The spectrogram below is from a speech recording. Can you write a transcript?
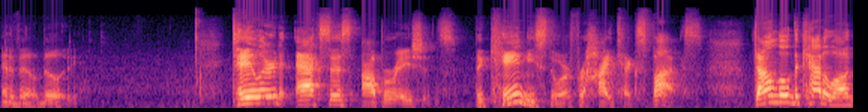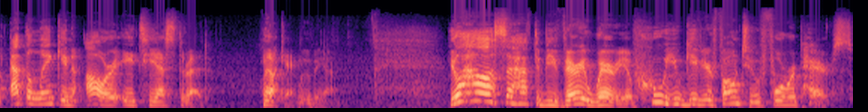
and availability. Tailored Access Operations, the candy store for high-tech spies. Download the catalog at the link in our ATS thread. Okay, moving on. You'll also have to be very wary of who you give your phone to for repairs.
